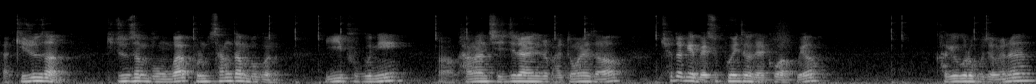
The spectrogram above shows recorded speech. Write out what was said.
자, 기준선, 기준선 부분과 프론트 상단 부분 이 부분이 어, 강한 지지 라인으로 발동을 해서 최적의 매수 포인트가 될 것 같고요. 가격으로 보자면은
